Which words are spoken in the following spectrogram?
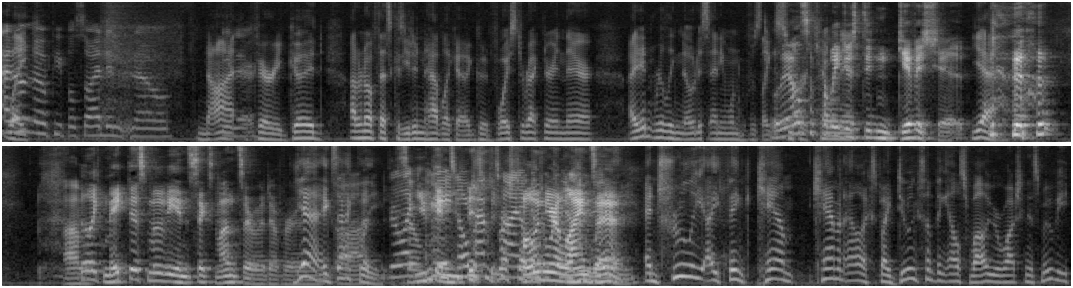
I like don't know people, so I didn't know. not either. very good. I don't know if that's because you didn't have like a good voice director in there. I didn't really notice anyone who was like. Well, they also probably it. just didn't give a shit. Yeah. Um, They're like, make this movie in six months or whatever. Yeah, and, exactly. They're like, So you hey, can you this have time. rushed phone your lines in. And truly, I think Cam, Cam and Alex, by doing something else while you were watching this movie,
